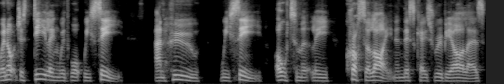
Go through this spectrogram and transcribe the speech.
we're not just dealing with what we see and who we see ultimately cross a line, in this case, Rubiales.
